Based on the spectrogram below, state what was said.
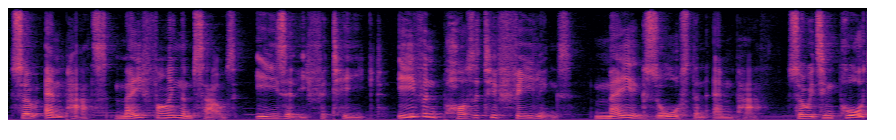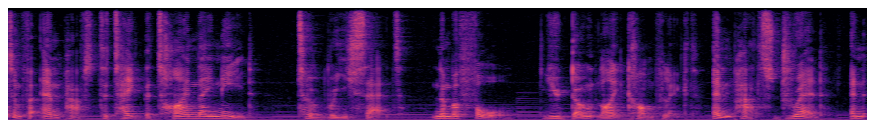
So empaths may find themselves easily fatigued. Even positive feelings may exhaust an empath. So it's important for empaths to take the time they need to reset. Number four, you don't like conflict. Empaths dread and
